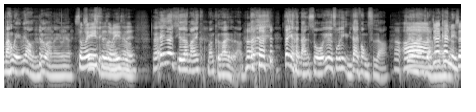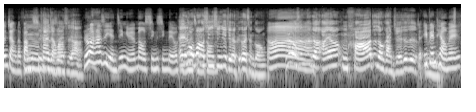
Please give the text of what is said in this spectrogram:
蛮微妙的，对吧？蛮微妙。什么意思？什么意思？对，哎，那觉得蛮蛮可爱的啦，但是 但也很难说，因为说不定语带讽刺啊。哦，就是看女生讲的方式，看讲方式哈。如果她是眼睛里面冒星星的，有可能。哎，如果冒星星就觉得会成功。啊，如果是那个哎呀嗯哈这种感觉，就是一边挑眉，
